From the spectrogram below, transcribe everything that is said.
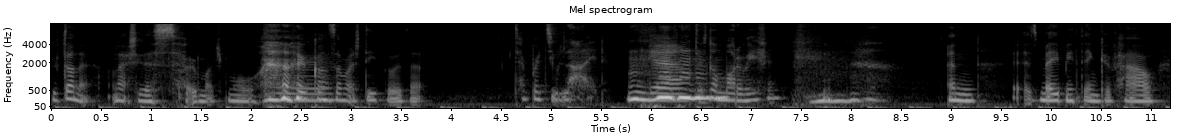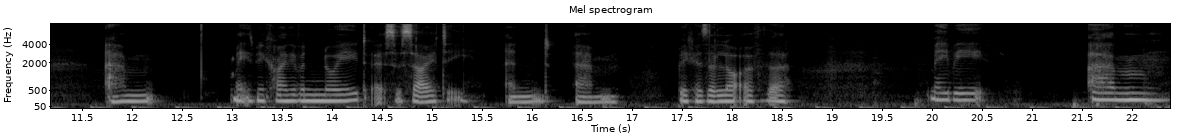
we've done it, and actually there's so much more. We've gone Mm. so much deeper with it. Temperance, you lied. Yeah, There's no moderation. and it's made me think of how um makes me kind of annoyed at society and um because a lot of the maybe um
